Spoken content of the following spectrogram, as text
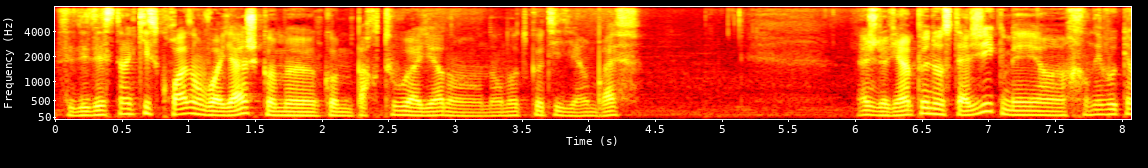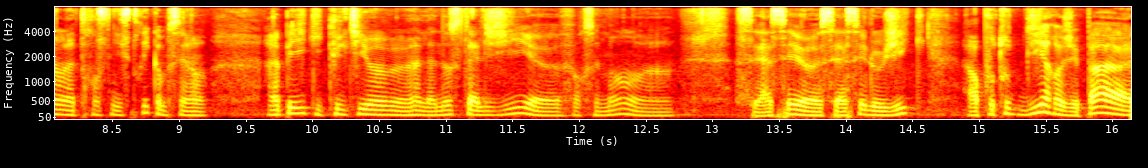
c'est des destins qui se croisent en voyage, comme, comme partout ailleurs dans, dans notre quotidien. Bref. Je deviens un peu nostalgique, mais euh, en évoquant la Transnistrie, comme c'est un, pays qui cultive euh, la nostalgie, euh, forcément, c'est assez, assez logique. Alors pour tout te dire, j'ai pas,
